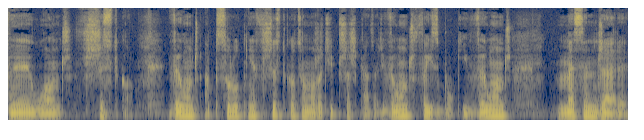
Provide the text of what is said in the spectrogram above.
wyłącz wszystko. Wyłącz absolutnie wszystko, co może Ci przeszkadzać. Wyłącz Facebooki, wyłącz Messengery,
